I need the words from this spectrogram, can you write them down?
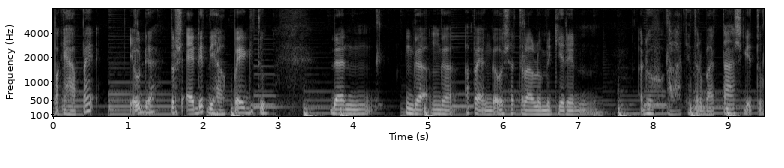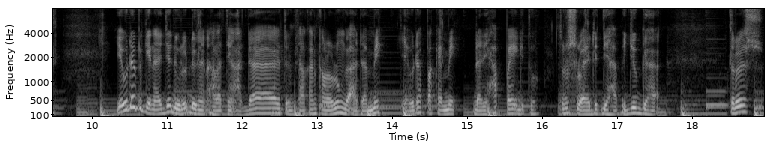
pakai HP ya udah. Terus edit di HP gitu. Dan nggak nggak apa ya nggak usah terlalu mikirin aduh alatnya terbatas gitu ya udah bikin aja dulu dengan alat yang ada gitu. Misalkan kalau lu nggak ada mic ya udah pakai mic dari HP gitu. Terus lu edit di HP juga. Terus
